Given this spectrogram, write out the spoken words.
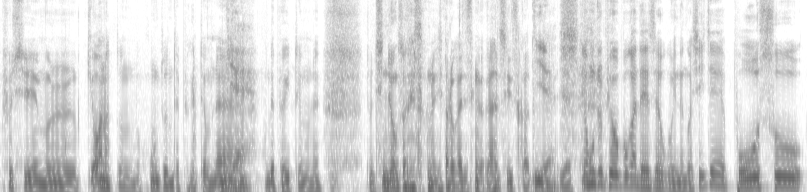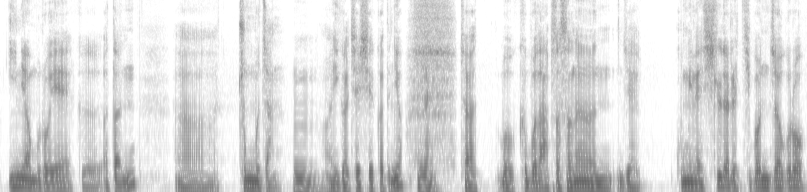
표심을 끼워놨던 홍 전 대표기 때문에 예. 홍 대표기 때문에 좀 진정성에서는 여러 가지 생각을 할 수 있을 것 같아요. 예. 홍준표 후보가 내세우고 있는 것이 이제 보수 이념으로의 그 어떤 어, 중무장 음. 어, 이걸 제시했거든요. 네. 자, 뭐 그보다 앞서서는 이제 국민의 신뢰를 기본적으로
